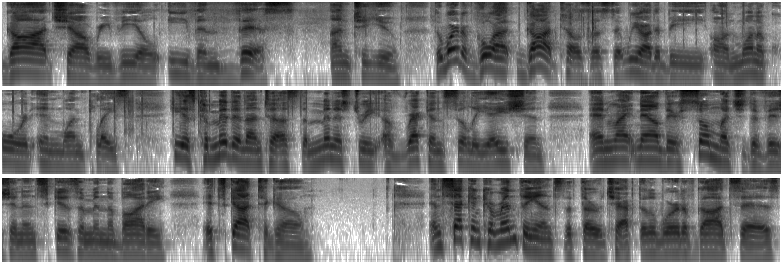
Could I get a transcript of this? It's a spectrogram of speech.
God shall reveal even this unto you. The word of God tells us that we are to be on one accord in one place. He has committed unto us the ministry of reconciliation. And right now, there's so much division and schism in the body. It's got to go. In Second Corinthians, the third chapter, the word of God says,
